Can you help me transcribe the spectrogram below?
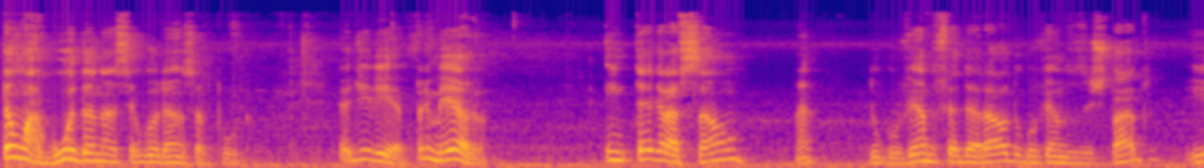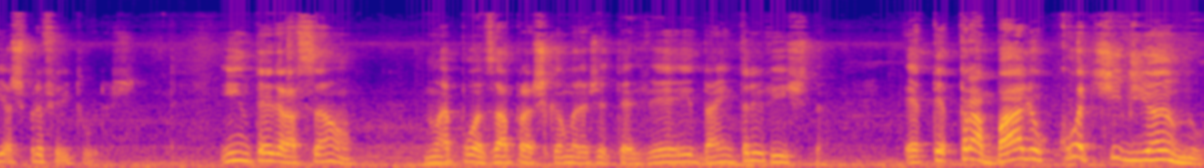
tão aguda na segurança pública? Eu diria, primeiro, integração né, do governo federal, do governo dos estados e as prefeituras. E integração não é posar para as câmeras de TV e dar entrevista. É ter trabalho cotidiano,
